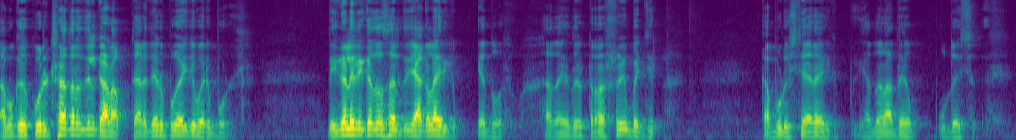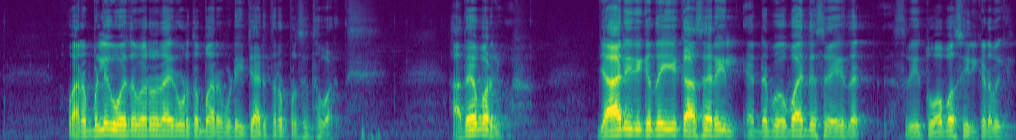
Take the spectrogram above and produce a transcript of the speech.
നമുക്ക് കുരുക്ഷേത്രത്തിൽ കാണാം. തെരഞ്ഞെടുപ്പ് കഴിഞ്ഞ് വരുമ്പോൾ നിങ്ങളിരിക്കുന്ന സ്ഥലത്ത് ഞങ്ങളായിരിക്കും എന്ന് പറഞ്ഞു. അതായത് ട്രഷറി ബെഞ്ചിൽ കമ്മ്യൂണിസ്റ്റുകാരായിരിക്കും എന്നാണ് അദ്ദേഹം ഉദ്ദേശിച്ചത്. മരമ്പള്ളി ഗോവിന്ദമേനോൻ അതിന് കൊടുത്ത മറുപടി ചരിത്രം പ്രസിദ്ധമാണ്. അദ്ദേഹം പറഞ്ഞു ഞാനിരിക്കുന്ന ഈ കസേരയിൽ എന്റെ ബഹുമാന്റെ സ്നേഹിതൻ ശ്രീ തോമസ് ഇരിക്കണമെങ്കിൽ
